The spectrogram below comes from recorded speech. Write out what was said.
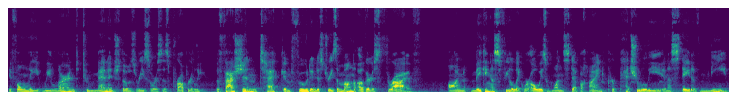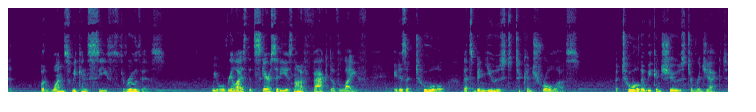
If only we learned to manage those resources properly. The fashion, tech, and food industries, among others, thrive on making us feel like we're always one step behind, perpetually in a state of need. But once we can see through this, we will realize that scarcity is not a fact of life. It is a tool that's been used to control us. A tool that we can choose to reject.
